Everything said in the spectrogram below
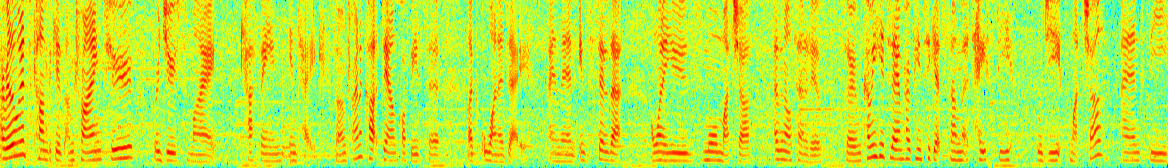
I really wanted to come because I'm trying to reduce my caffeine intake. So I'm trying to cut down coffees to like one a day. And then instead of that, I want to use more matcha as an alternative. So I'm coming here today, I'm hoping to get some tasty Uji matcha and the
